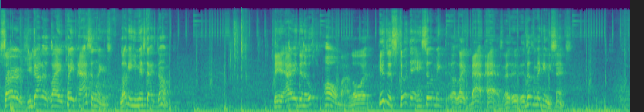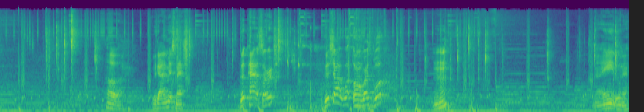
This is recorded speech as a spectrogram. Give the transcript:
Serge, you gotta like play passing lanes. Lucky he missed that dunk. Then added then oh my lord, he just stood there and still make uh, like bad pass. It, it, doesn't make any sense. Oh, we got a mismatch. Good pass, Serge. Good shot on Westbrook. Mm-hmm. Nah, he ain't doing that.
